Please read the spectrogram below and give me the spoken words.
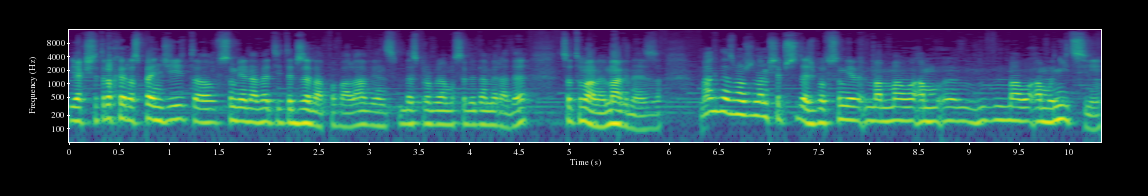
Jak się trochę rozpędzi, to w sumie nawet i te drzewa powala, więc bez problemu sobie damy radę. Co tu mamy? Magnez. Magnez może nam się przydać, bo w sumie mam mało, am mało amunicji,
